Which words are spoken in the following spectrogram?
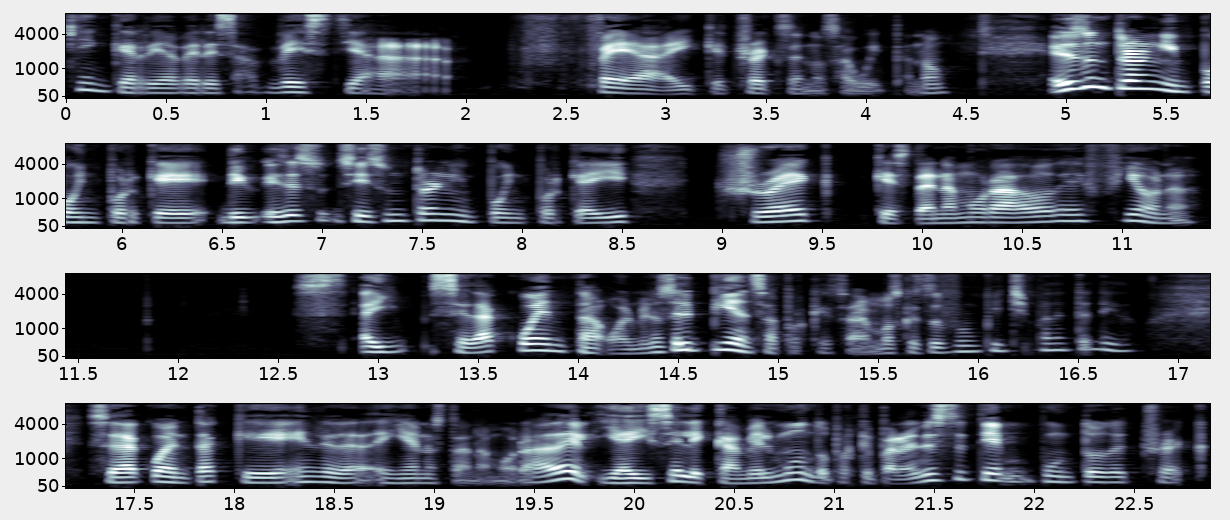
quién querría ver esa bestia fea y que Trek se nos agüita, ¿no? Ese es un turning point porque, ese es, sí es un turning point porque ahí Trek que está enamorado de Fiona ahí se da cuenta, o al menos él piensa, porque sabemos que esto fue un pinche malentendido, se da cuenta que en realidad ella no está enamorada de él. Y ahí se le cambia el mundo, porque para en este tiempo, punto de Trek,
